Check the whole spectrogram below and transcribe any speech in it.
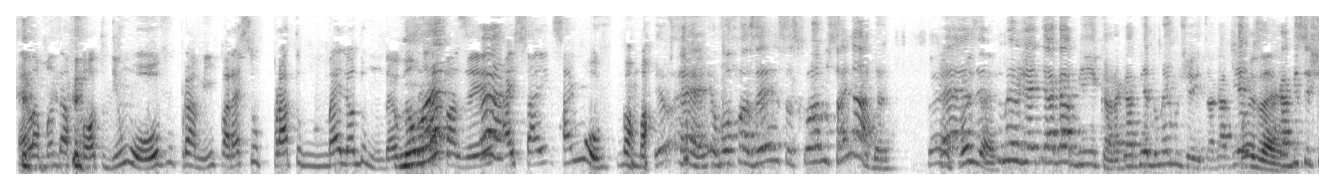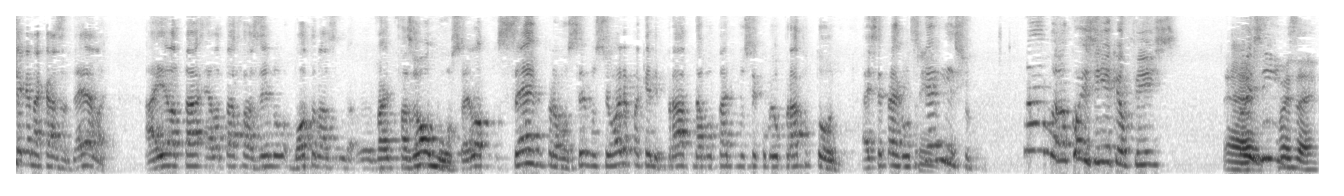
Ela manda foto de um ovo pra mim, parece o prato melhor do mundo. Aí eu não é? fazer, é. aí sai, sai um ovo, normal. Eu, é, eu vou fazer essas coisas, não sai nada. É, pois é. é. Do mesmo jeito é a Gabi, cara. A Gabi é do mesmo jeito. A Gabi, é, pois é. a Gabi você chega na casa dela, aí ela tá, ela tá fazendo, bota nas, vai fazer o almoço. Aí ela serve para você, você olha para aquele prato, dá vontade de você comer o prato todo. Aí você pergunta, Sim. o que é isso? Não, é uma coisinha que eu fiz. É, coisinha. Pois é.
